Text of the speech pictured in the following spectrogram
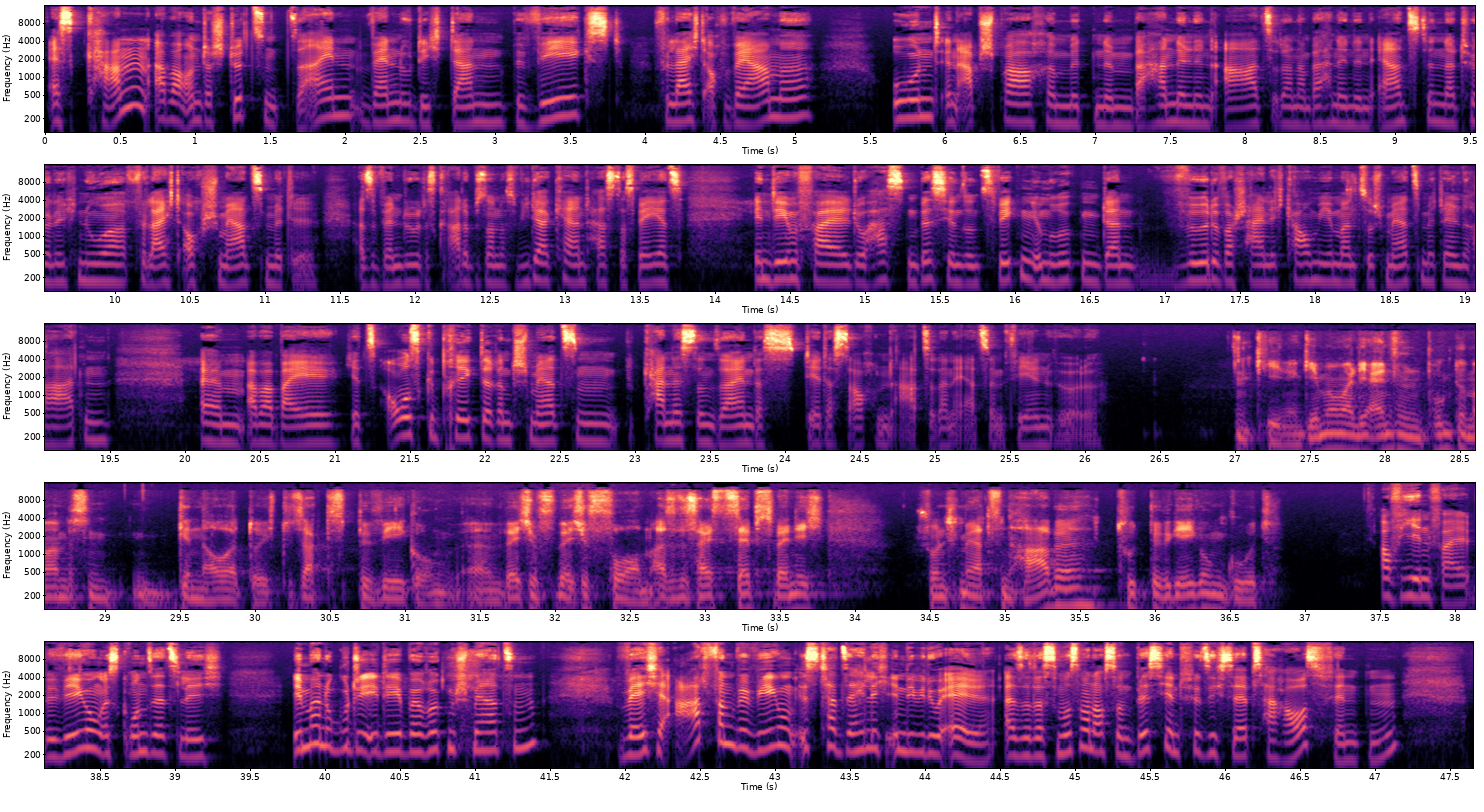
Es kann aber unterstützend sein, wenn du dich dann bewegst, vielleicht auch Wärme und in Absprache mit einem behandelnden Arzt oder einer behandelnden Ärztin natürlich nur vielleicht auch Schmerzmittel. Also wenn du das gerade besonders wiederkehrend hast, das wäre jetzt in dem Fall, du hast ein bisschen so ein Zwicken im Rücken, dann würde wahrscheinlich kaum jemand zu Schmerzmitteln raten. Ähm, aber bei jetzt ausgeprägteren Schmerzen kann es dann sein, dass dir das auch ein Arzt oder eine Ärztin empfehlen würde. Okay, dann gehen wir mal die einzelnen Punkte mal ein bisschen genauer durch. Du sagtest Bewegung. Äh, welche, welche Form? Also das heißt, selbst wenn ich schon Schmerzen habe, tut Bewegung gut. Auf jeden Fall. Bewegung ist grundsätzlich immer eine gute Idee bei Rückenschmerzen. Welche Art von Bewegung ist tatsächlich individuell? Also das muss man auch so ein bisschen für sich selbst herausfinden.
